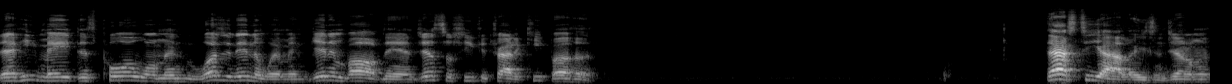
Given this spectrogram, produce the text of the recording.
that he made this poor woman who wasn't into women get involved in just so she could try to keep her husband. That's T.I., ladies and gentlemen.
